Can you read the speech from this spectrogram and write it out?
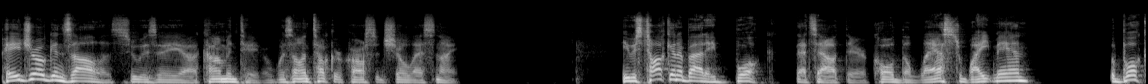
Pedro Gonzalez, who is a uh, commentator, was on Tucker Carlson's show last night. He was talking about a book that's out there called The Last White Man. The book,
